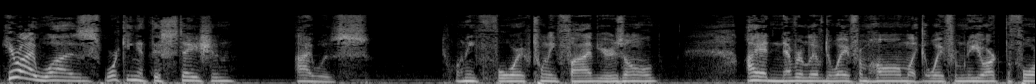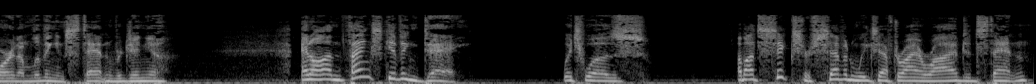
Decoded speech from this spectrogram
here I was working at this station. I was 24, 25 years old. I had never lived away from home, like away from New York before, and I'm living in Staunton, Virginia. And on Thanksgiving Day, which was about six or seven weeks after I arrived in Staunton,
